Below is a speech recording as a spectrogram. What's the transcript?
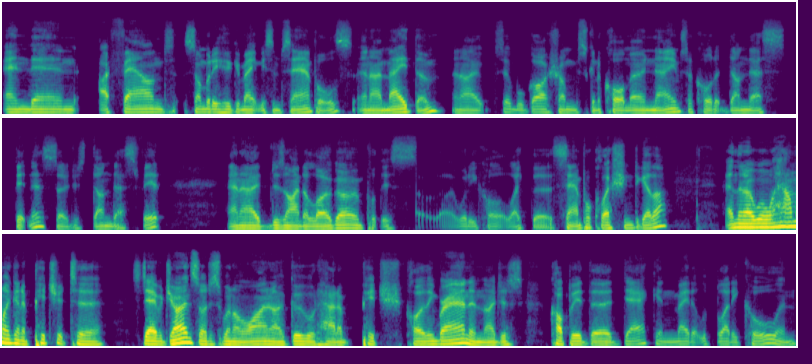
And then I found somebody who could make me some samples and I made them. And I said, well, gosh, I'm just going to call it my own name. So I called it Dundas Fitness. So just Dundas Fit. And I designed a logo and put this, uh, what do you call it, like the sample collection together. And then I, well, how am I going to pitch it to, to David Jones? So I just went online I Googled how to pitch clothing brand and I just copied the deck and made it look bloody cool and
